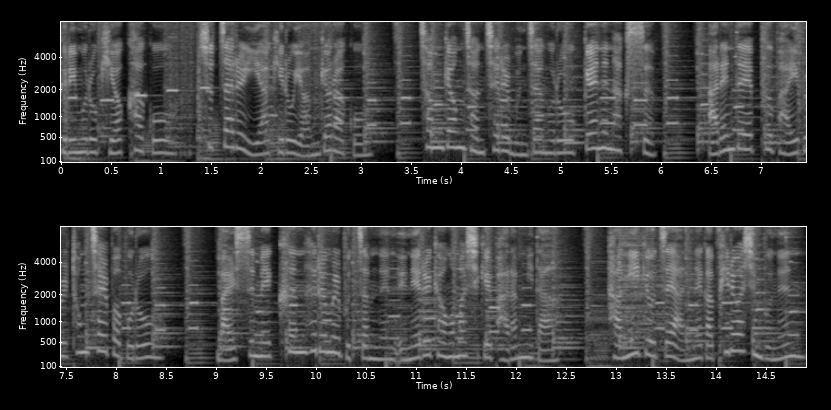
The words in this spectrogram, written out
그림으로 기억하고 숫자를 이야기로 연결하고 성경 전체를 문장으로 꿰는 학습 R&F 바이블 통찰법으로 말씀의 큰 흐름을 붙잡는 은혜를 경험하시길 바랍니다. 강의 교재 안내가 필요하신 분은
